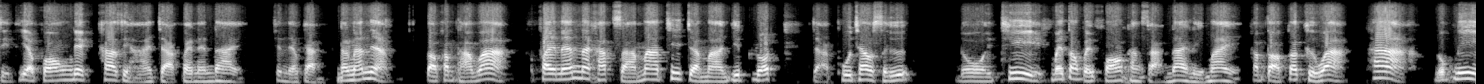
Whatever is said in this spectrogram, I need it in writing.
สิทธิ์ที่จะฟ้องเรียกค่าเสียหายจากไฟแนนซ์ได้ เช่นเดียวกัน ดังนั้นเนี่ยตอบคำถามว่าไฟแนนซ์นะครับสามารถที่จะมายึดรถจากผู้เช่าซื้อ โดยที่ไม่ต้องไปฟ้องทางศาลได้หรือไม่คำตอบก็คือว่าถ้าลูกหนี้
